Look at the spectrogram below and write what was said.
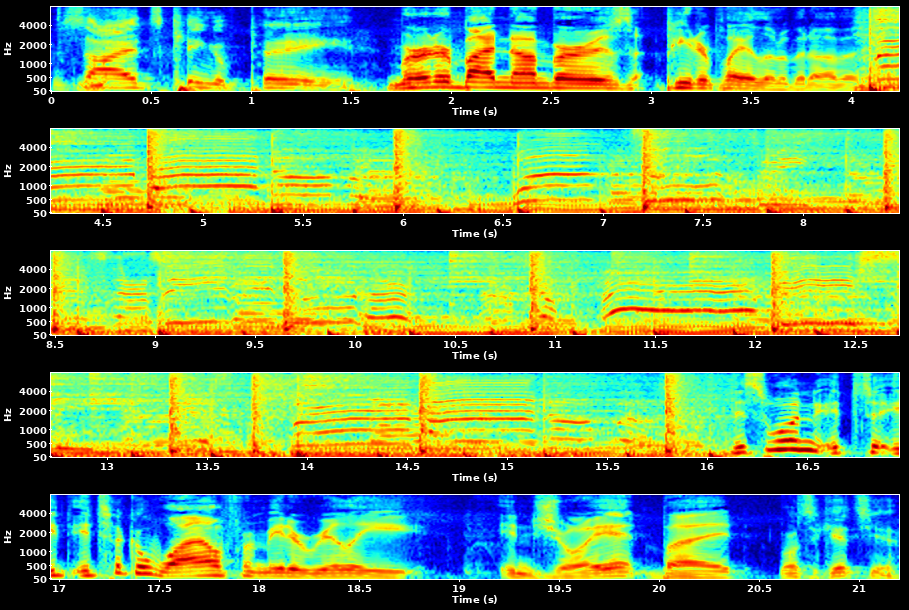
Besides King of Pain. Murder by Numbers. Peter, play a little bit of it. This one, it, it it took a while for me to really enjoy it, but once it gets you,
